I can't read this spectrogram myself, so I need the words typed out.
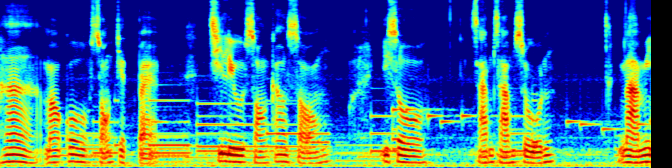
245 มาโก้ 278 ชิลิว 292 อิโซ 330 นามิ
